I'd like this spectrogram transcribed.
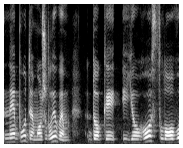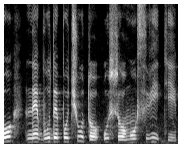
не буде можливим, доки його слово не буде почуто у всьому світі,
